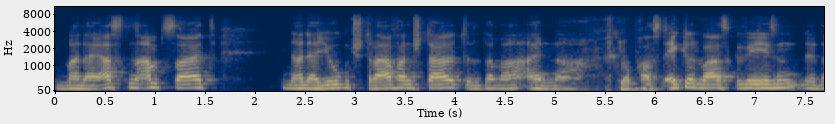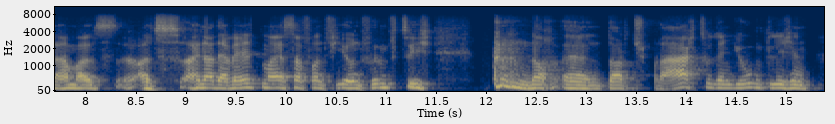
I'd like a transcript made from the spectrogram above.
in meiner ersten Amtszeit in einer Jugendstrafanstalt und da war ein, ich glaube, Horst Eckel war es gewesen, der damals äh, als einer der Weltmeister von 54 noch äh, dort sprach zu den Jugendlichen.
